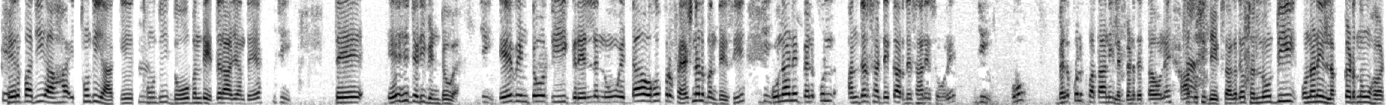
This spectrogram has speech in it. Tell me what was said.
ਫਿਰ ਭਾਜੀ ਆਹ ਇੱਥੋਂ ਦੀ ਆ ਕੇ ਇੱਥੋਂ ਦੀ ਦੋ ਬੰਦੇ ਇੱਧਰ ਆ ਜਾਂਦੇ ਆ। ਜੀ। ਤੇ ਇਹ ਜਿਹੜੀ ਵਿੰਡੋ ਹੈ ਜੀ। ਇਹ ਵਿੰਡੋ ਦੀ ਗ੍ਰਿਲ ਨੂੰ ਐਡਾ ਉਹ ਪ੍ਰੋਫੈਸ਼ਨਲ ਬੰਦੇ ਸੀ ਉਹਨਾਂ ਨੇ ਬਿਲਕੁਲ ਅੰਦਰ ਸਾਡੇ ਘਰ ਦੇ ਸਾਰੇ ਸੋਰੇ ਜੀ। ਉਹ ਬਿਲਕੁਲ ਪਤਾ ਨਹੀਂ ਲੱਗਣ ਦਿੱਤਾ ਉਹਨੇ। ਆ। ਤੁਸੀਂ ਦੇਖ ਸਕਦੇ ਹੋ ਥੱਲੋਂ ਦੀ ਉਹਨਾਂ ਨੇ ਲੱਕੜ ਨੂੰ ਹਿੱਟ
